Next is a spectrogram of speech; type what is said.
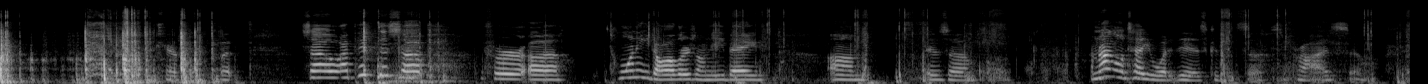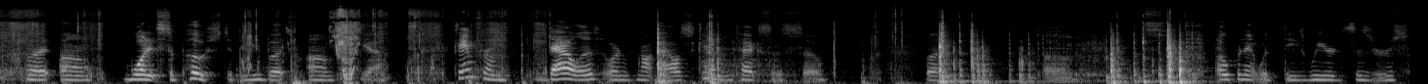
be careful. But so I picked this up for uh, twenty dollars on eBay. Um, is uh, I'm not gonna tell you what it is because it's a surprise. So, but um, what it's supposed to be. But um, yeah, came from Dallas or not Dallas. Came from Texas. So, but um, let's open it with these weird scissors.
